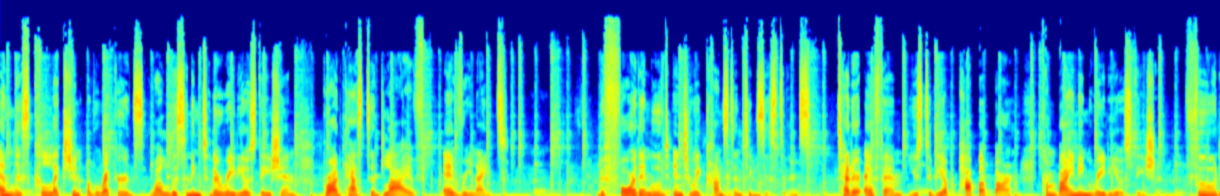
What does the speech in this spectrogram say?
endless collection of records while listening to the radio station broadcasted live every night. Before they moved into a constant existence, Teder FM used to be a pop up bar combining radio station, food,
